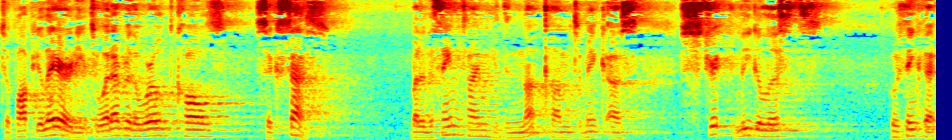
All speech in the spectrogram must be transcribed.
to popularity, to whatever the world calls success. But at the same time, He did not come to make us strict legalists who think that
